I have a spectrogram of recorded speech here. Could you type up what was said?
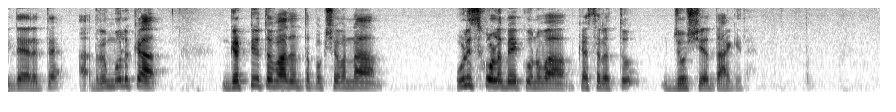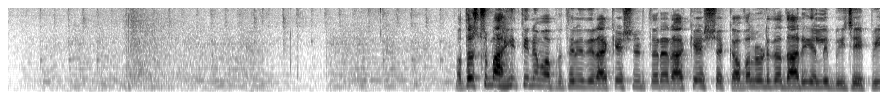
ಇದ್ದೇ ಇರುತ್ತೆ. ಅದರ ಮೂಲಕ ಗಟ್ಟಿಯುತವಾದಂಥ ಪಕ್ಷವನ್ನು ಉಳಿಸಿಕೊಳ್ಳಬೇಕು ಅನ್ನುವ ಕಸರತ್ತು ಜೋಶಿಯದ್ದಾಗಿದೆ. ಮತ್ತಷ್ಟು ಮಾಹಿತಿ ನಮ್ಮ ಪ್ರತಿನಿಧಿ ರಾಕೇಶ್ ನೀಡ್ತಾರೆ. ರಾಕೇಶ್ ಕವಲೊಡೆದ ದಾರಿಯಲ್ಲಿ ಬಿ ಜೆ ಪಿ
